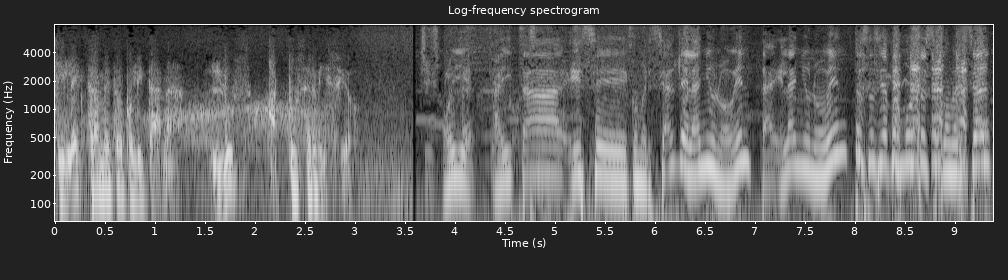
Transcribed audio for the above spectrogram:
Chilectra Metropolitana. Luz a tu servicio. Oye, ahí está ese comercial del año 90. El año 90 se hacía famoso ese comercial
